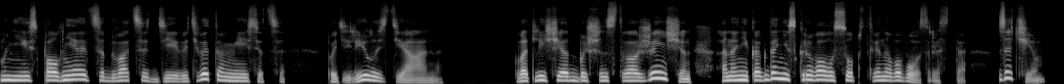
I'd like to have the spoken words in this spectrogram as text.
«Мне исполняется 29 в этом месяце», — поделилась Диана. В отличие от большинства женщин, она никогда не скрывала собственного возраста — Зачем?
